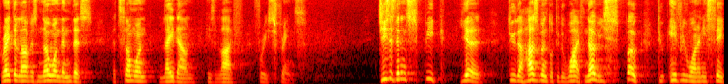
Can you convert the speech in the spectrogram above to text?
Greater love is no one than this, that someone lay down his life for his friends. Jesus didn't speak here to the husband or to the wife. No, he spoke to everyone and he said,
